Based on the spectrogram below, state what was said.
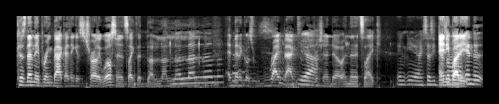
Because then they bring back, I think it's Charlie Wilson. It's like the la la la la, la, and then it goes right back to Yeah. the crescendo, and then it's like And you know he says he doesn't Anybody- want to end the,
